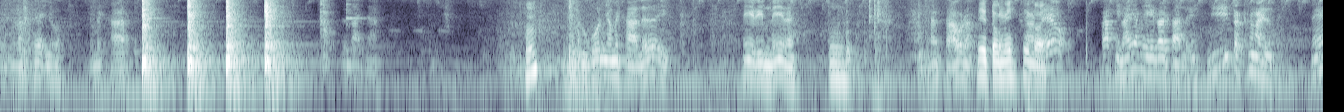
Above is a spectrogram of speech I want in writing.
ยังกำลังแทะอยู่ยังไม่ขาดได้นะหืมดูบนยังไม่ขาดเลย นี่ริมนี้นะอืมทางเสาน่ะนี่ตรงนี้นิขาดดหน่อย แล้วตัดที่ไหนยังไม่เห็นรอยตัดเลยนี่ตัดข้างในน่ะแหน่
